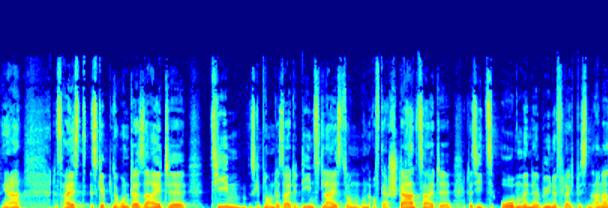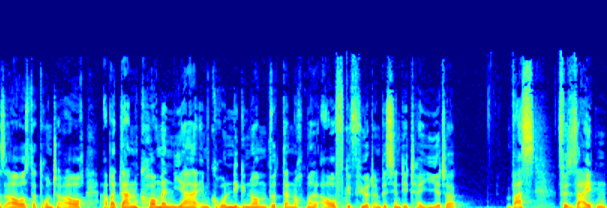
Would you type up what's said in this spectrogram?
Ja, das heißt, es gibt eine Unterseite Team, es gibt eine Unterseite Dienstleistung und auf der Startseite, da sieht es oben in der Bühne vielleicht ein bisschen anders aus, darunter auch, aber dann kommen ja im Grunde genommen, wird dann nochmal aufgeführt, ein bisschen detaillierter, was für Seiten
